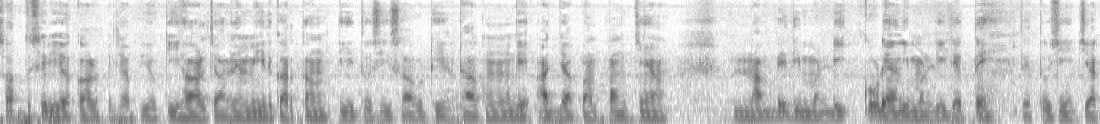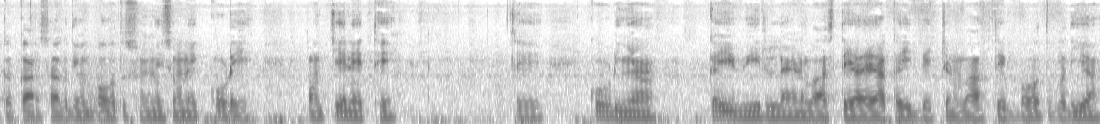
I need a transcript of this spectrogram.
ਸਤਿ ਸ੍ਰੀ ਅਕਾਲ ਪੰਜਾਬੀਓ, ਕੀ ਹਾਲ ਚਾਲ ਨੇ? ਉਮੀਦ ਕਰਦਾ ਕਿ ਤੁਸੀਂ ਸਭ ਠੀਕ ਠਾਕ ਹੋਵੋਗੇ। ਅੱਜ ਆਪਾਂ ਪਹੁੰਚੇ ਹਾਂ ਨਾਭੇ ਦੀ ਮੰਡੀ, ਘੋੜਿਆਂ ਦੀ ਮੰਡੀ ਦੇ ਉੱਤੇ ਤੇ ਤੁਸੀਂ ਚੈੱਕ ਕਰ ਸਕਦੇ ਹੋ, ਬਹੁਤ ਸੋਹਣੇ ਸੋਹਣੇ ਘੋੜੇ ਪਹੁੰਚੇ ਨੇ ਇੱਥੇ ਤੇ ਘੋੜੀਆਂ ਕਈ ਵੀਰ ਲੈਣ ਵਾਸਤੇ ਆਇਆ, ਕਈ ਵੇਚਣ ਵਾਸਤੇ। ਬਹੁਤ ਵਧੀਆ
